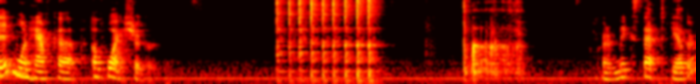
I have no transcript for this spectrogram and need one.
then one half cup of white sugar. We're gonna mix that together.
